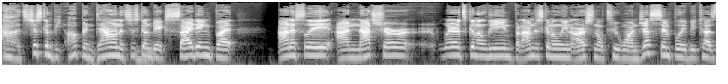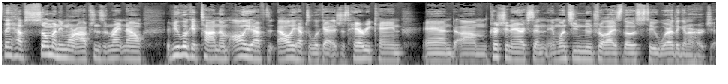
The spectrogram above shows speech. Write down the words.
uh, it's just going to be up and down. It's just going to be exciting. But honestly, I'm not sure where it's going to lean, but I'm just going to lean Arsenal 2 1 just simply because they have so many more options. And right now, if you look at Tottenham, all you have to all you have to look at is just Harry Kane and um, Christian Eriksen. And once you neutralize those two, where are they going to hurt you?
